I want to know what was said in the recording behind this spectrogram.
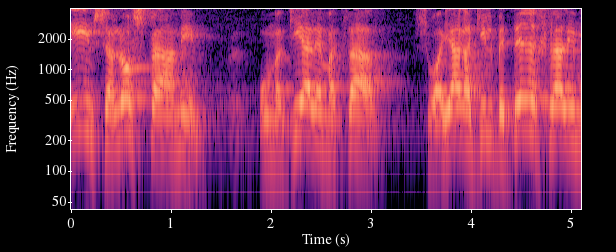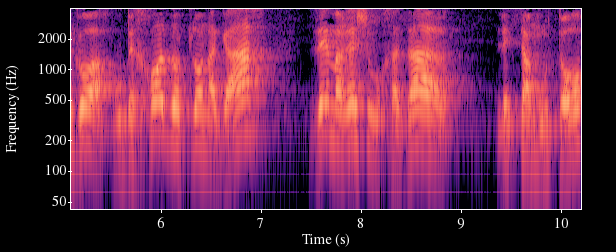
אם שלוש פעמים הוא מגיע למצב שהוא היה רגיל בדרך כלל לנגוח, והוא בכל זאת לא נגח, זה מראה שהוא חזר לתמותו,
